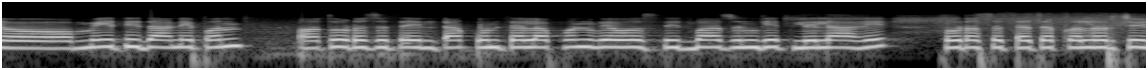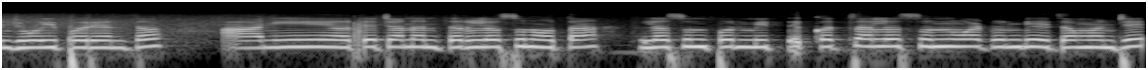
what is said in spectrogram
मेथीदाणे मेथी दाणे पण थोडंसं तेल टाकून त्याला पण व्यवस्थित भाजून घेतलेलं आहे. थोडासा त्याचा कलर चेंज होईपर्यंत. आणि त्याच्यानंतर लसूण होता. लसूण पण मी ते कच्चा लसूण वाटून घ्यायचा म्हणजे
